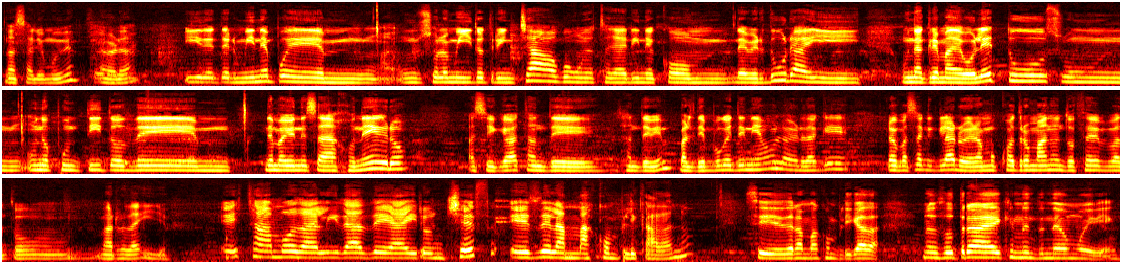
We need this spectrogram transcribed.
Nos salió muy bien, la verdad. Y determine pues mm, un solomillito trinchado con unos tallarines con, de verdura y una crema de boletus, un- unos puntitos de, mm, de mayonesa de ajo negro. Así que bastante, bastante bien. Para el tiempo que teníamos, la verdad que lo que pasa es que claro, éramos cuatro manos, entonces va todo más rodadillo. Esta modalidad de Iron Chef es de las más complicadas, ¿no? Sí, es de las más complicadas. Nosotras es que no entendemos muy bien.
